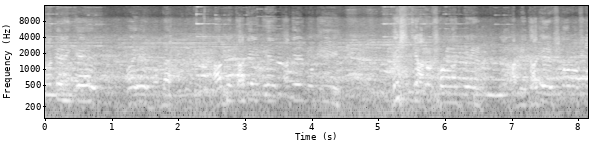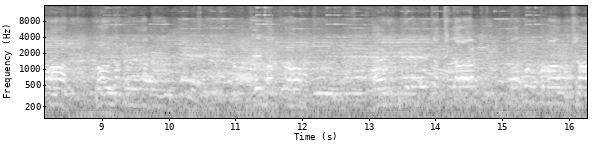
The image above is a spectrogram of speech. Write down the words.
তাদেরকে আপনি তাদেরকে তাদের প্রতি দৃষ্টি আকর্ষণ রাখবেন। আপনি তাদের সহযোগিতা করে যাবেন। এই মাত্র চাচ্ছিলাম তপন কুমার মশা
